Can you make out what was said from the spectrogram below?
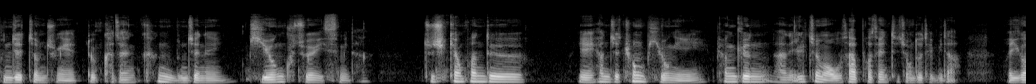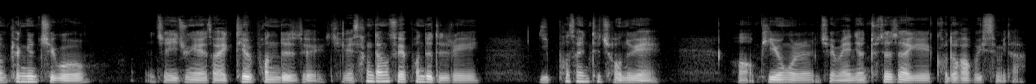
문제점 중에 또 가장 큰 문제는 비용 구조에 있습니다. 주식형 펀드의 현재 총 비용이 평균 한 1.54% 정도 됩니다. 이건 평균치고 이제 이 중에서 액티브 펀드들, 이게 상당수의 펀드들이 2% 전후의 어, 비용을 이제 매년 투자자에게 걷어가고 있습니다.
